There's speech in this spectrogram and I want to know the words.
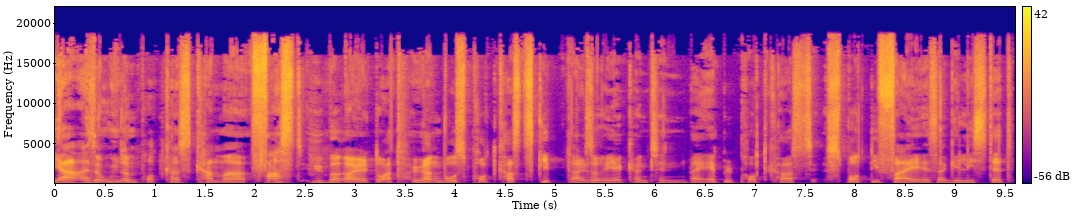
Ja, also unseren Podcast kann man fast überall dort hören, wo es Podcasts gibt. Also ihr könnt ihn bei Apple Podcasts, Spotify ist er gelistet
